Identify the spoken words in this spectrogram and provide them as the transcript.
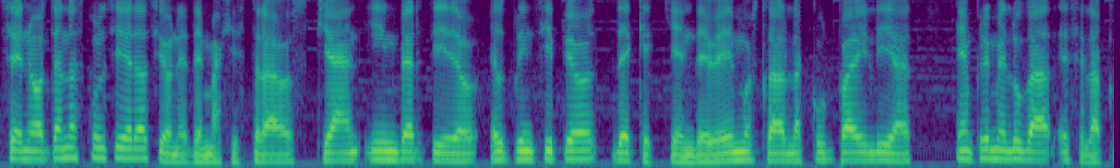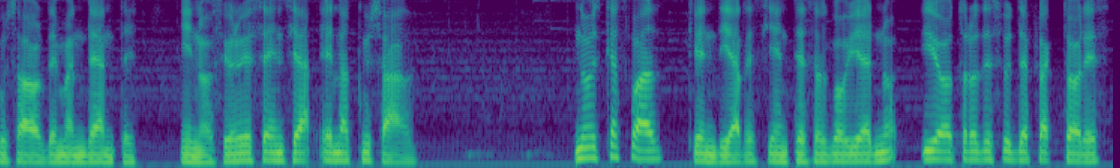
Se notan las consideraciones de magistrados que han invertido el principio de que quien debe demostrar la culpabilidad en primer lugar es el acusador demandante y no su esencia el acusado. No es casual que en días recientes el gobierno y otros de sus defractores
